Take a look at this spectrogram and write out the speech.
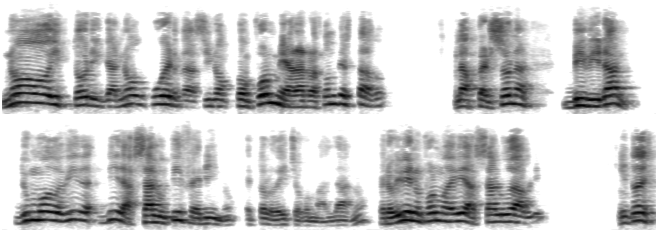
no histórica, no cuerda, sino conforme a la razón de Estado, las personas vivirán de un modo de vida, vida salutíferino, esto lo he dicho con maldad, ¿no? Pero viven un forma de vida saludable. Entonces,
